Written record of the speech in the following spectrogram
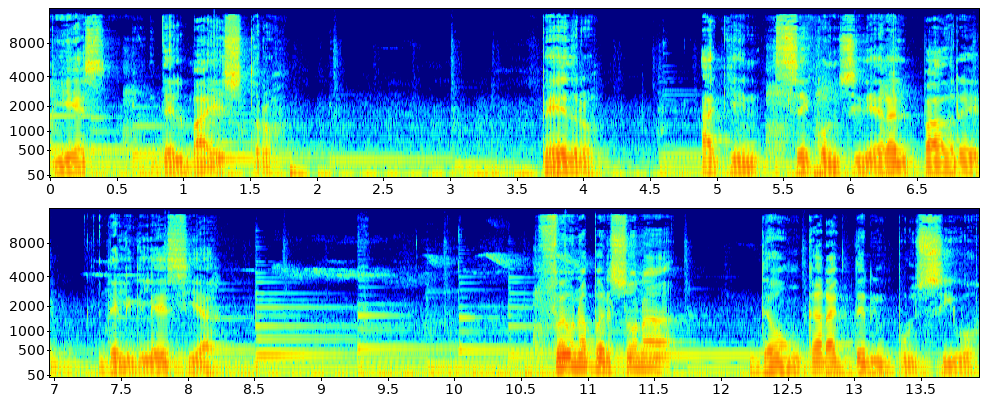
pies del Maestro. Pedro, a quien se considera el padre de la iglesia, fue una persona de un carácter impulsivo.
